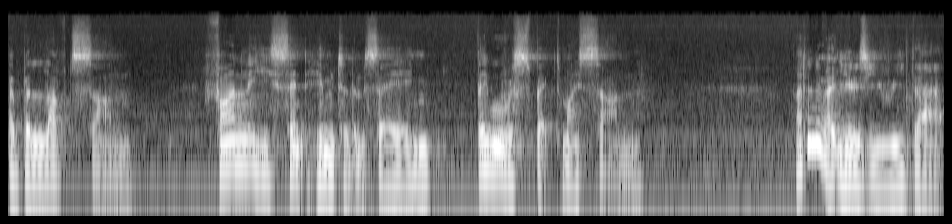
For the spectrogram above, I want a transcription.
a beloved son. Finally, he sent him to them, saying, They will respect my son. I don't know about you as you read that.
